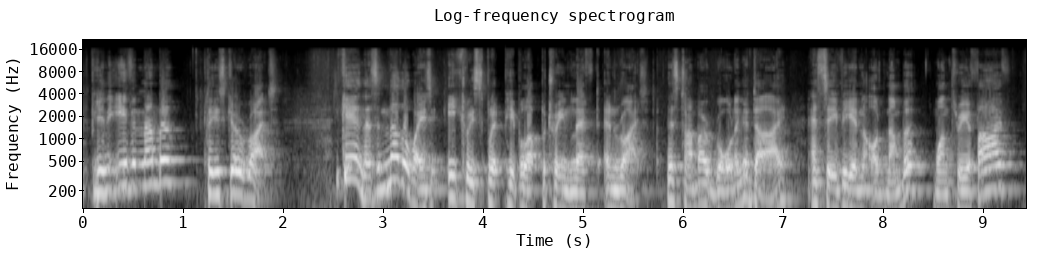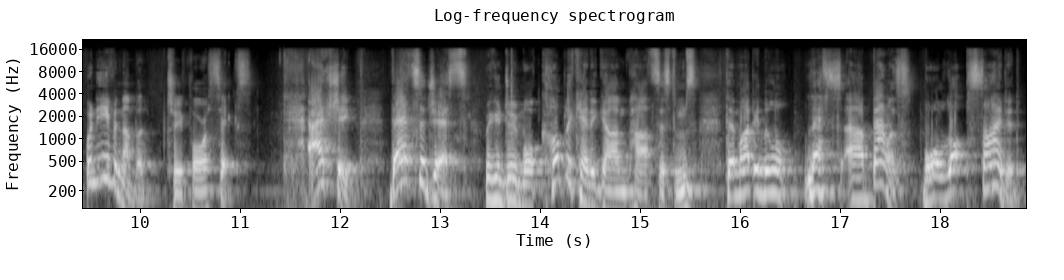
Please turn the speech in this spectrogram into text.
If you get an even number, please go right. Again, that's another way to equally split people up between left and right. This time by rolling a die and see if you get an odd number, 1, 3 or 5, or an even number, 2, 4 or 6. Actually, that suggests we can do more complicated garden path systems that might be a little less uh, balanced, more lopsided.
